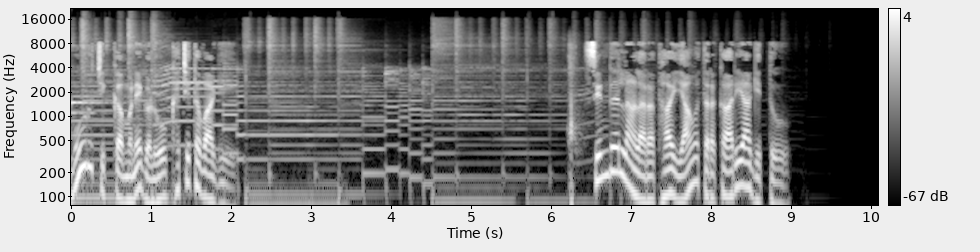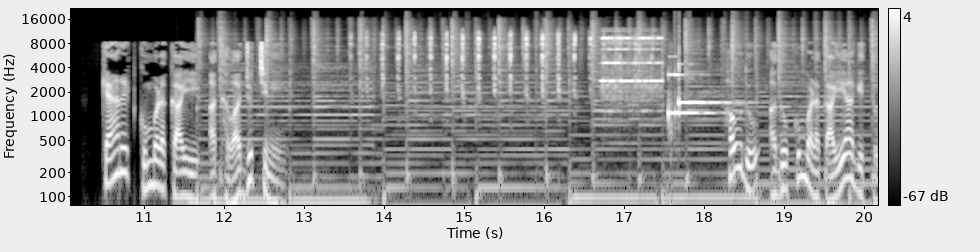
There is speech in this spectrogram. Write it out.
ಮೂರು ಚಿಕ್ಕ ಮನೆಗಳು ಖಚಿತವಾಗಿ. ಸಿಂಡ್ರೆಲ್ಲಾಳ ರಥ ಯಾವ ತರಕಾರಿಯಾಗಿತ್ತು? ಕ್ಯಾರೆಟ್, ಕುಂಬಳಕಾಯಿ ಅಥವಾ ಜುಚ್ಚಿನಿ? ಹೌದು, ಅದು ಕುಂಬಳಕಾಯಿ ಆಗಿತ್ತು.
